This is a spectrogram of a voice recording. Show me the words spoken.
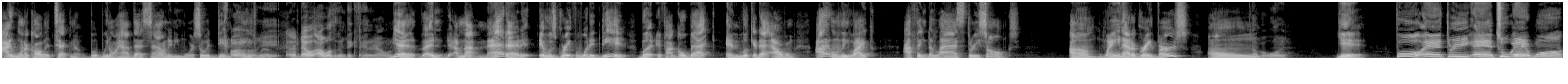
I want to call it techno, but we don't have that sound anymore, so it didn't Oh, age well. yeah. Uh, that I wasn't a big fan of that one. Yeah, and I'm not mad at it. It was great for what it did, but if I go back and look at that album, I only like I think the last 3 songs. Um Wayne had a great verse on Number one. yeah. Four and three and two and one.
